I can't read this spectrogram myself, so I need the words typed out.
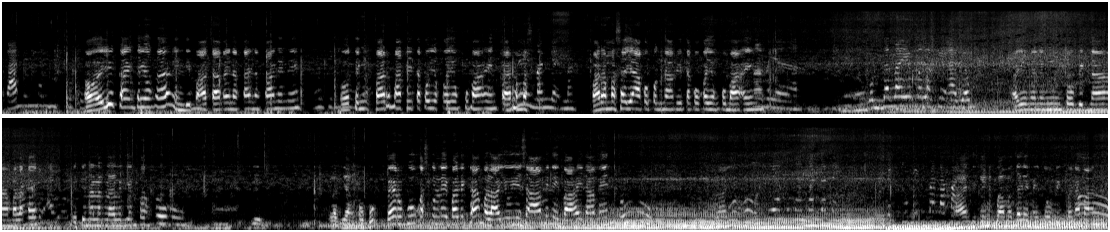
kanin lang gusto ko. O, ayun, kain kayo ng kanin. Hindi pa ata kayo ng kain ng kanin eh. O, ting, para makita ko yung kayong kumain. Para, mas, na. para masaya ako pag nakita ko kayong kumain. Mamaya na. Huwag dala yung malaking ayaw. Ayaw na ng tubig na malaki. Ito na lang lalagyan ko. Oo. Sige. Lagyan ko. Bu- Pero bukas kung naibalik ka, malayo yun sa amin eh. Bahay namin. Malayo. Oo, hindi ako mamadali. Nagtubig pa naman. Ah, hindi kayo nagmamadali. May tubig pa naman. Oo.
